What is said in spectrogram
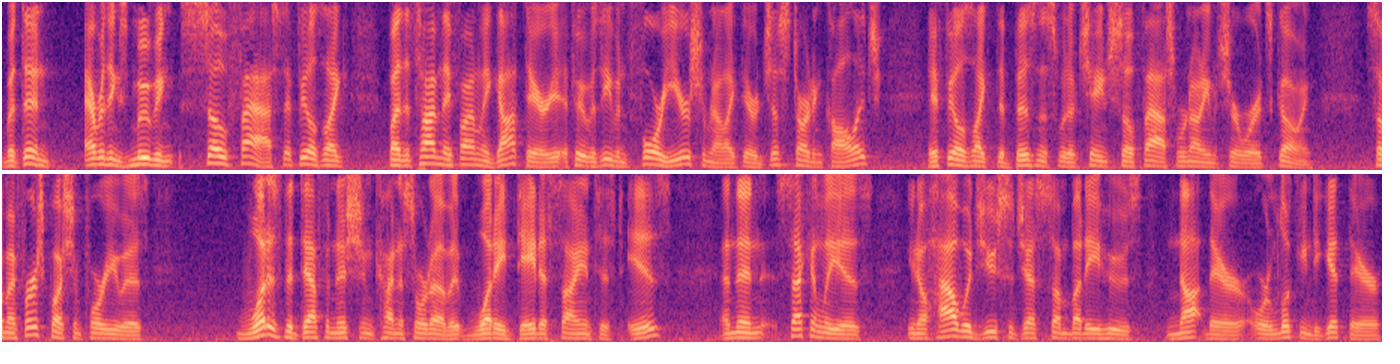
but then everything's moving so fast it feels like by the time they finally got there if it was even four years from now like they were just starting college it feels like the business would have changed so fast we're not even sure where it's going. So my first question for you is what is the definition kind of sort of, of what a data scientist is? And then secondly is you know how would you suggest somebody who's not there or looking to get there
